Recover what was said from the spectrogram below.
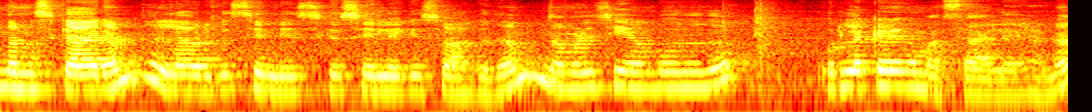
നമസ്കാരം. എല്ലാവർക്കും സിൻഡീസ് ക്യൂസിയിലേക്ക് സ്വാഗതം. നമ്മൾ ചെയ്യാൻ പോകുന്നത് ഉരുളക്കിഴങ്ങ് മസാലയാണ്.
